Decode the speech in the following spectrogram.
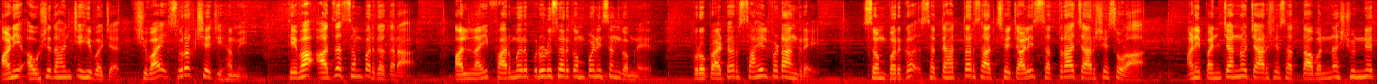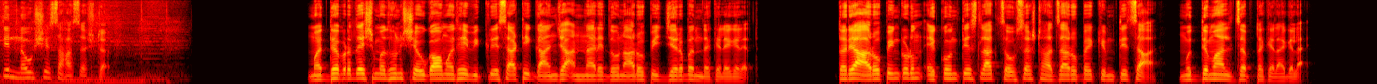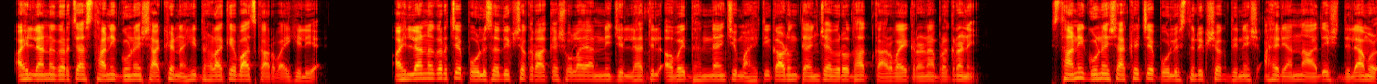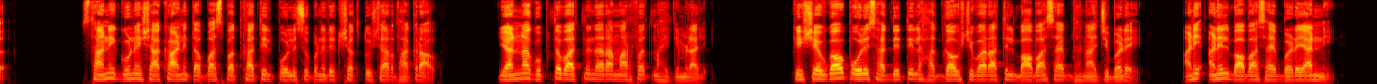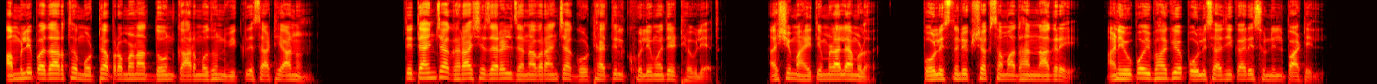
आणि औषधांचीही बचत शिवाय सुरक्षेची हमी. तेव्हा आजच संपर्क करा. अलनाई farmer producer company Sangamner. Proprietor Sahil Fatangare. संपर्क सत्याहत्तर सातशे चाळीस सतरा चारशे सोळा आणि पंच्याण्णव चारशे सत्तावन्न शून्य तीन नऊशे सहासष्ट. मध्य प्रदेशमधून शेवगावमध्ये विक्रीसाठी गांजा आणणारे दोन आरोपी जेरबंद केले गेलेत. तर या आरोपींकडून एकोणतीस लाख चौसष्ट हजार रुपये किमतीचा मुद्देमाल जप्त केला गेलाय. अहिल्यानगरच्या स्थानिक गुन्हे शाखेनं ही धडाकेबाज कारवाई केली आहे. अहिल्यानगरचे पोलीस अधीक्षक राकेश ओला यांनी जिल्ह्यातील अवैध धंद्यांची माहिती काढून त्यांच्याविरोधात कारवाई करण्याप्रकरणी स्थानिक गुन्हे शाखेचे पोलीस निरीक्षक दिनेश आहेर यांना आदेश दिल्यामुळं स्थानिक गुन्हे शाखा आणि तपास पथकातील पोलीस उपनिरीक्षक तुषार धाकराव यांना गुप्त बातमीदारामार्फत माहिती मिळाली. की शेवगाव पोलीस हद्दीतील हदगाव शिवारातील बाबासाहेब धनाजी बडे आणि अनिल बाबासाहेब बडे यांनी अंमली पदार्थ मोठ्या प्रमाणात दोन कारमधून विक्रीसाठी आणून ते त्यांच्या घराशेजारील जनावरांच्या गोठ्यातील खोलीमध्ये ठेवलेत अशी माहिती मिळाल्यामुळं पोलीस निरीक्षक समाधान नागरे आणि उपविभागीय पोलीस अधिकारी सुनील पाटील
